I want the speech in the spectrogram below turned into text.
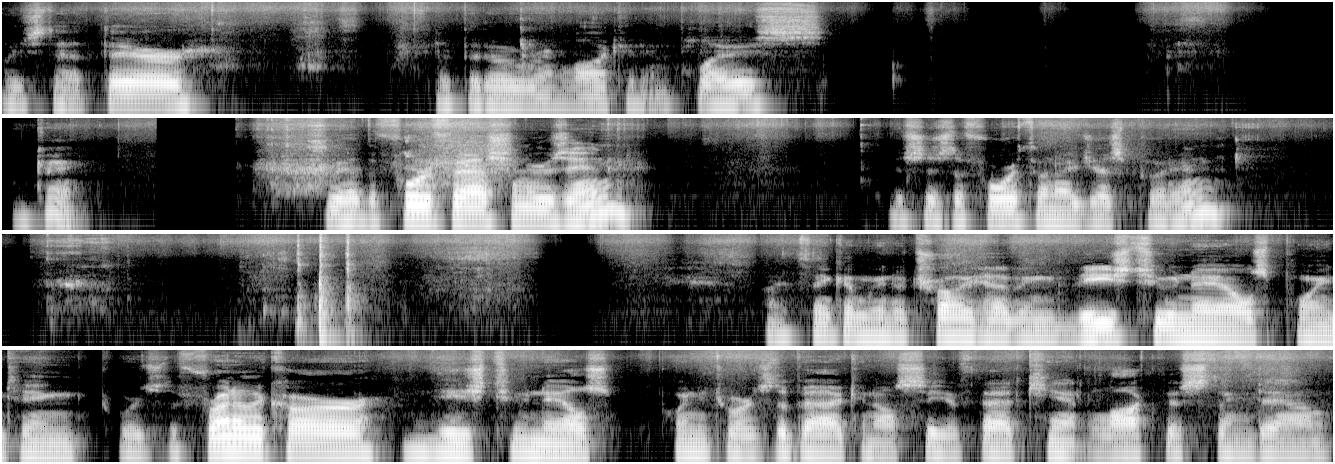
place that there, flip it over and lock it in place. Okay. We have the four fasteners in. This is the fourth one I just put in. I think I'm going to try having these two nails pointing towards the front of the car, and these two nails pointing towards the back, and I'll see if that can't lock this thing down.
